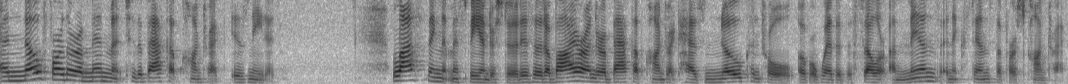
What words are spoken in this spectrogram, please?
and no further amendment to the backup contract is needed. Last thing that must be understood is that a buyer under a backup contract has no control over whether the seller amends and extends the first contract.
